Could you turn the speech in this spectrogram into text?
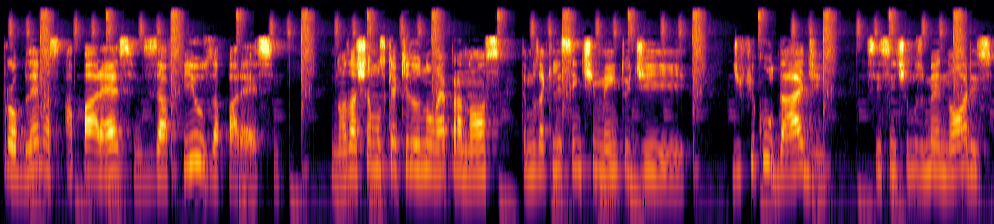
problemas aparecem, desafios aparecem. Nós achamos que aquilo não é para nós, temos aquele sentimento de dificuldade, se sentimos menores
